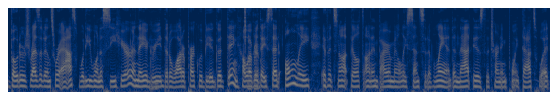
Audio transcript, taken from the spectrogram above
voters, residents were asked, What do you want to see here? And they mm-hmm. agreed mm-hmm. that a water park would be a good thing. However, okay. they said only if it's not built on environmentally sensitive land. And that is the turning point. That's what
